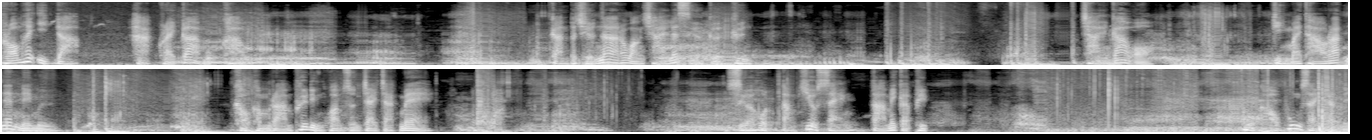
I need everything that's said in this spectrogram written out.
พร้อมให้อีกดาบ หากใครกล้าบุกเขา การเผชิญหน้าระหว่างชายและเสือเกิดขึ้น ชายก้าวออกกิ่งไม้เท้ารัดแน่นในมือ เขาคำรามเพื่อดึงความสนใจจากแม่ เสือหดต่ำเขี้ยวแสงตาไม่กระพริบ พวกเขาพุ่งใส่กันใน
